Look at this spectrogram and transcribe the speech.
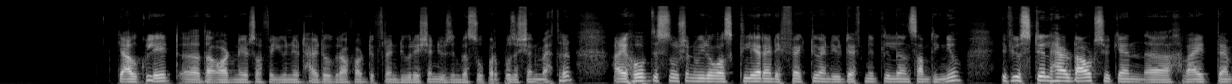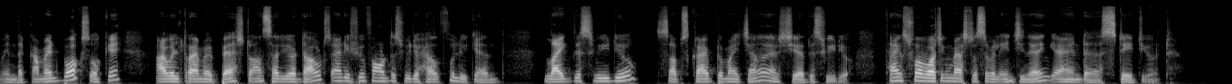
calculate uh, the ordinates of a unit hydrograph of different duration using the superposition method. I hope this solution video was clear and effective and you definitely learned something new. If you still have doubts, you can uh, write them in the comment box. Okay, I will try my best to answer your doubts. And if you found this video helpful, you can like this video, subscribe to my channel and share this video. Thanks for watching Master Civil Engineering and uh, stay tuned.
